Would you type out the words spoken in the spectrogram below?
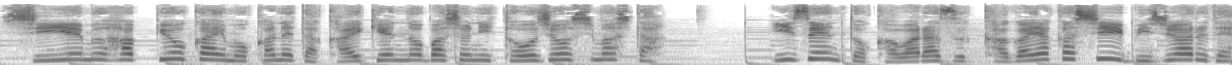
CM 発表会も兼ねた会見の場所に登場しました。以前と変わらず輝かしいビジュアルで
